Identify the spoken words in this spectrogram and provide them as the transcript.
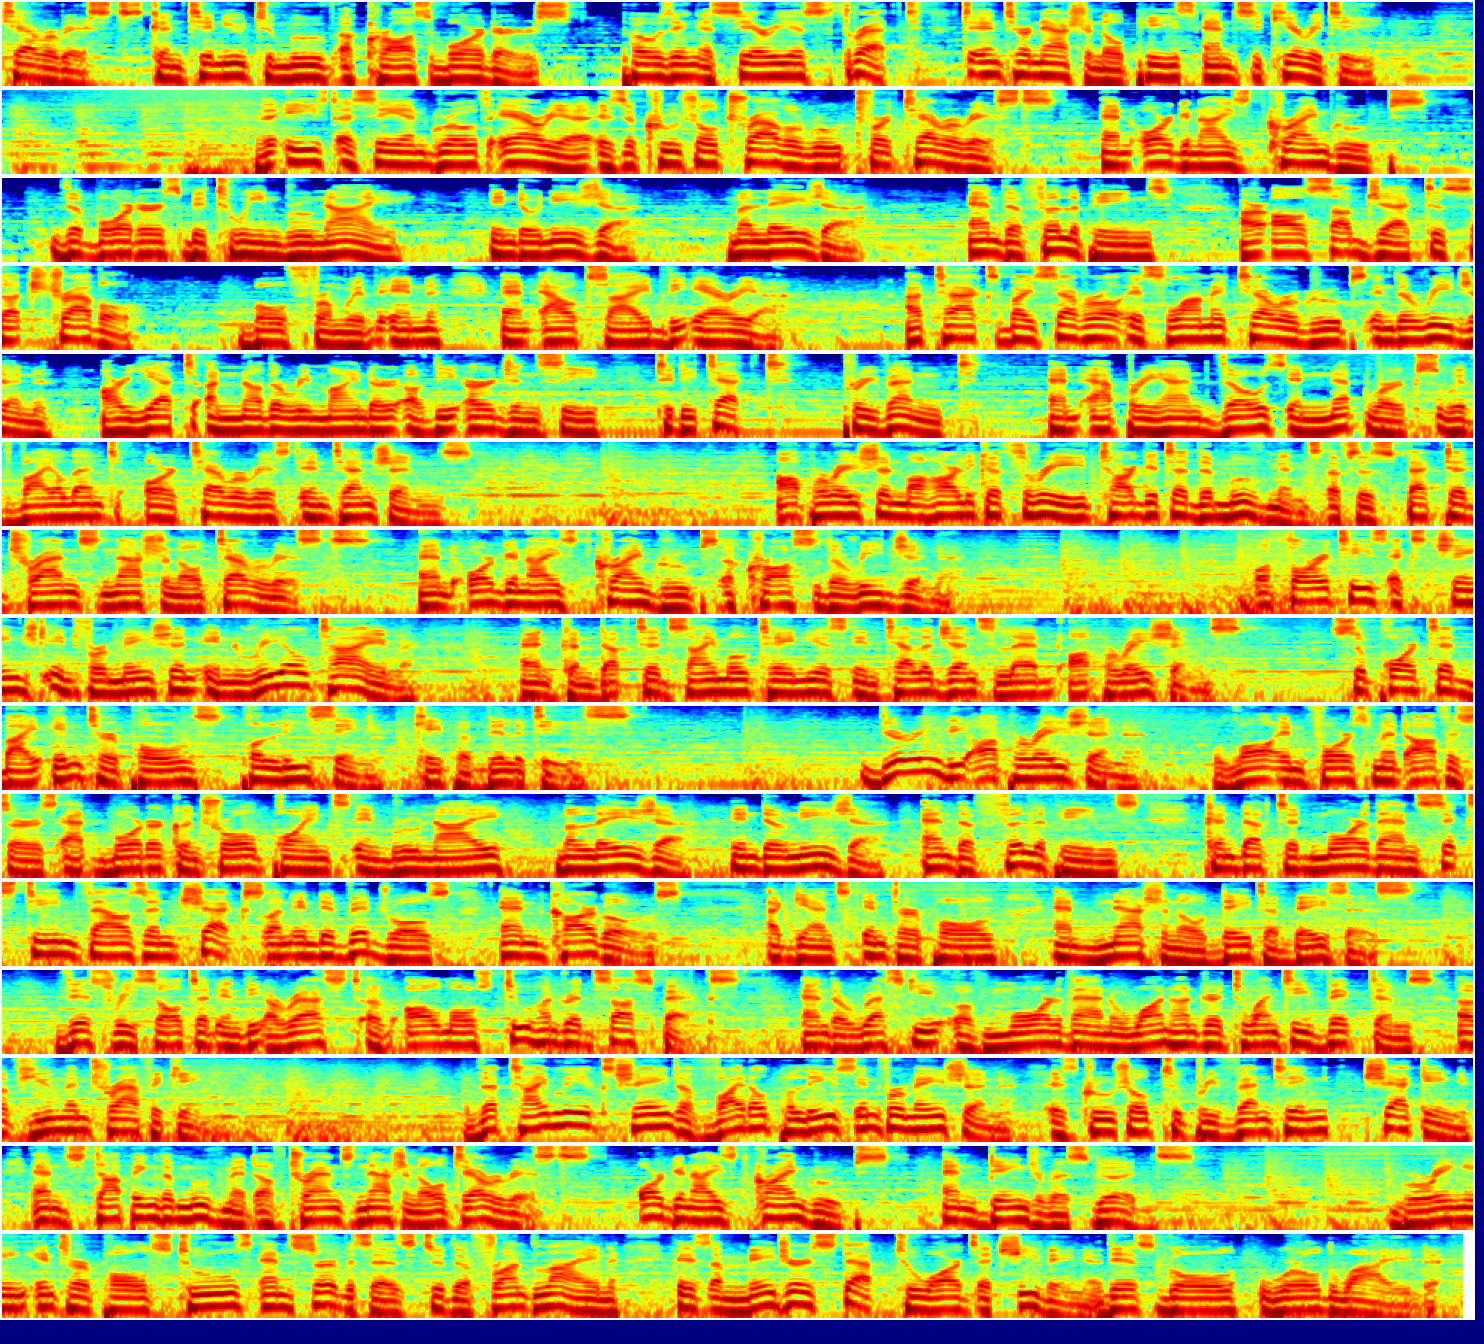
terrorists continue to move across borders, posing a serious threat to international peace and security. The East ASEAN Growth Area is a crucial travel route for terrorists and organized crime groups. The borders between Brunei, Indonesia, Malaysia, and the Philippines are all subject to such travel, both from within and outside the area. Attacks by several Islamic terror groups in the region are yet another reminder of the urgency to detect, prevent, and apprehend those in networks with violent or terrorist intentions. Operation Maharlika 3 targeted the movements of suspected transnational terrorists and organized crime groups across the region. Authorities exchanged information in real time and conducted simultaneous intelligence-led operations, supported by Interpol's policing capabilities. During the operation, law enforcement officers at border control points in Brunei, Malaysia, Indonesia, and the Philippines conducted more than 16,000 checks on individuals and cargoes against Interpol and national databases. This resulted in the arrest of almost 200 suspects and the rescue of more than 120 victims of human trafficking. The timely exchange of vital police information is crucial to preventing, checking, and stopping the movement of transnational terrorists, organized crime groups, and dangerous goods. Bringing Interpol's tools and services to the front line is a major step towards achieving this goal worldwide.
